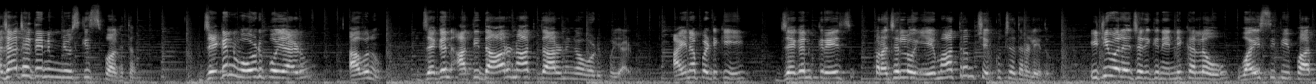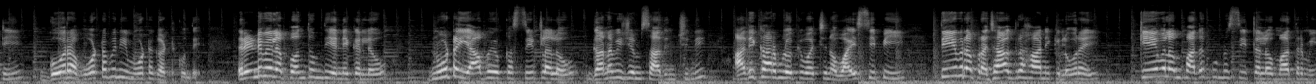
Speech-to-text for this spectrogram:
ప్రజా చైతన్యం న్యూస్కి స్వాగతం. జగన్ ఓడిపోయాడు. అవును జగన్ అతి దారుణాతి దారుణంగా ఓడిపోయాడు. అయినప్పటికీ జగన్ క్రేజ్ ప్రజల్లో ఏమాత్రం చెక్కు చెదరలేదు. ఇటీవలే జరిగిన ఎన్నికల్లో వైసీపీ పార్టీ ఘోర ఓటమిని మూటగట్టుకుంది. రెండు వేల పంతొమ్మిది ఎన్నికల్లో నూట యాభై ఒక్క సీట్లలో ఘన విజయం సాధించింది. అధికారంలోకి వచ్చిన వైసీపీ తీవ్ర ప్రజాగ్రహానికి లోరై కేవలం పదకొండు సీట్లలో మాత్రమే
